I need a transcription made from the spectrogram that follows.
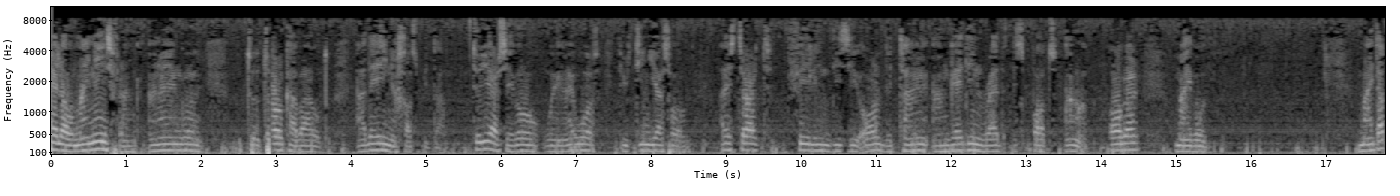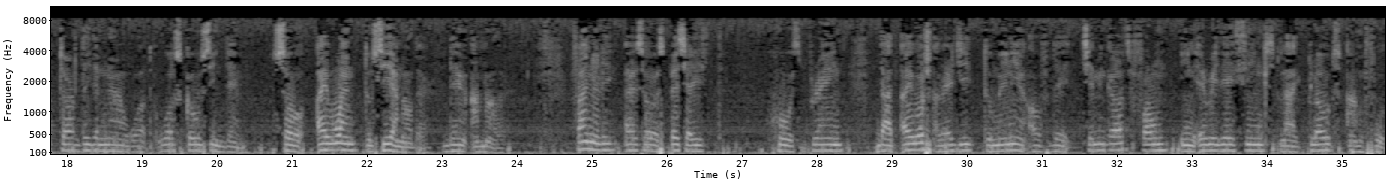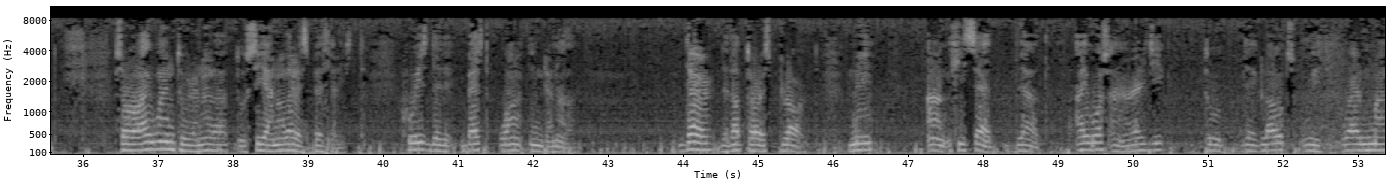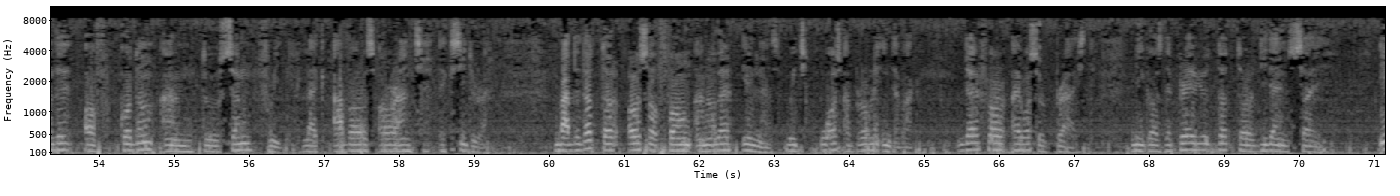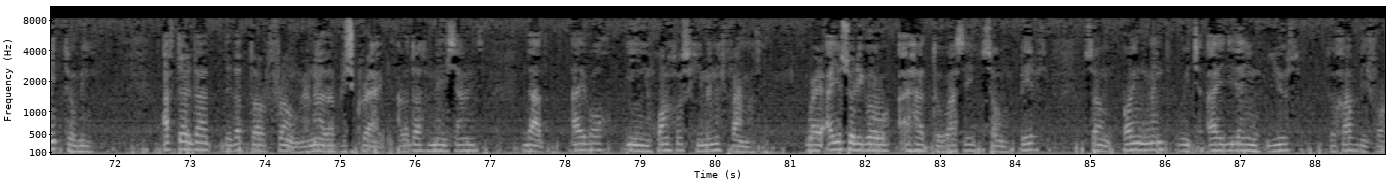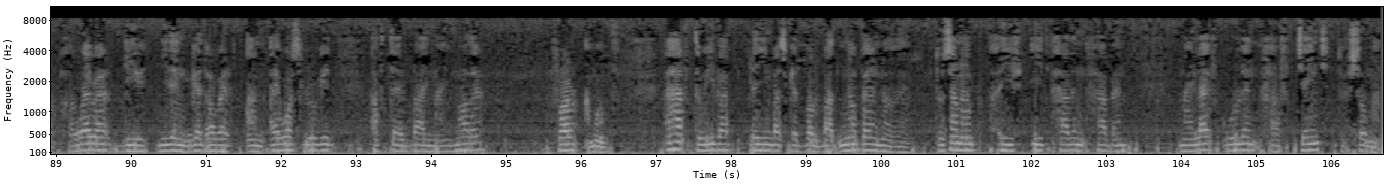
Hello, my name is Frank, and I am going to talk about a day in a hospital. Two years ago, when I was 13 years old, I started feeling dizzy all the time and getting red spots over my body. My doctor didn't know what was causing them, so I went to see another, then another. Finally, I saw a specialist who explained that I was allergic to many of the chemicals found in everyday things like clothes and food. So I went to Granada to see another specialist, who is the best one in Granada. There, the doctor explored me and he said that I was allergic to the clothes which were made of cotton and to some fruit like apples, oranges, etc. But the doctor also found another illness which was a problem in the back. Therefore I was surprised because the previous doctor didn't say it to me. After that the doctor from Granada prescribed a lot of medicines that I bought in Juan José Jimenez pharmacy. Where I usually go, I had to buy some pills, some ointment which I didn't used have before. However, they didn't get over and I was looked after by my mother for a month. I have to give up playing basketball but no pain no gain. To sum up, if it hadn't happened, my life wouldn't have changed so much.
